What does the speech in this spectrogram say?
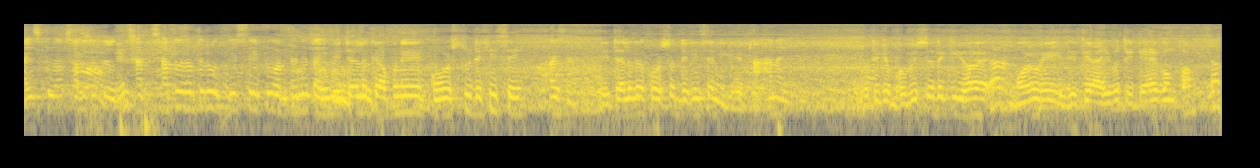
হাইস্কুলত ছাত্ৰ ছাত্ৰীৰ উদ্দেশ্যে এইটো অধ্যয়নত আহিব নেকি? এতিয়ালৈকে আপুনি কৰ্চটো দেখিছেই ছাৰ এতিয়ালৈকে কৰ্চত দেখিছে নেকি সেইটো? গতিকে ভৱিষ্যতে কি হয় ময়ো সেই যেতিয়া আহিব তেতিয়াহে গম পাম। ছাৰ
